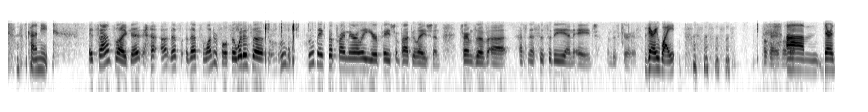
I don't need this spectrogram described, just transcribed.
it's kind of neat. It sounds like it. Oh, that's that's wonderful. So, what is the who who makes up primarily your patient population in terms of uh, ethnicity and age? I'm just curious. Very white. Okay. Um, there's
